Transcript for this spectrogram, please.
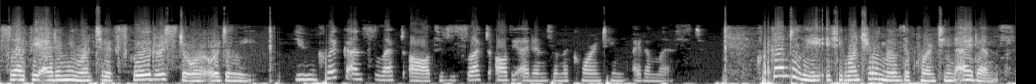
Select the item you want to exclude, restore, or delete. You can click on Select All to deselect all the items on the quarantine item list. Click on Delete if you want to remove the quarantine items.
